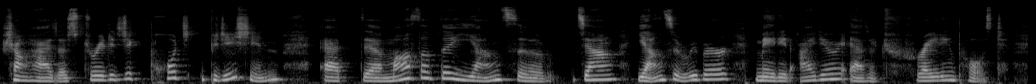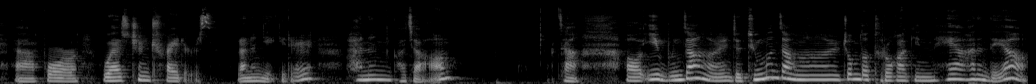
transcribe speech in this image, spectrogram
Shanghai has a strategic position at the mouth of the Yangtze, Jiang, Yangtze River made it ideal as a trading post. for Western traders라는 얘기를 하는 거죠. 자, 어, 이 문장을 이제 뒷문장을 좀 더 들어가긴 해야 하는데요.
